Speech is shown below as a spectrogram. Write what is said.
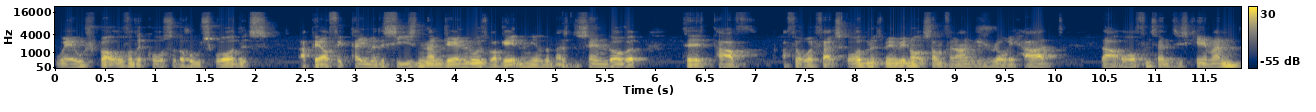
Welsh, but over the course of the whole squad, it's a perfect time of the season in general as we're getting near the business end of it to have a fully fit squad. And it's maybe not something Ange's really had that often since he's came in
